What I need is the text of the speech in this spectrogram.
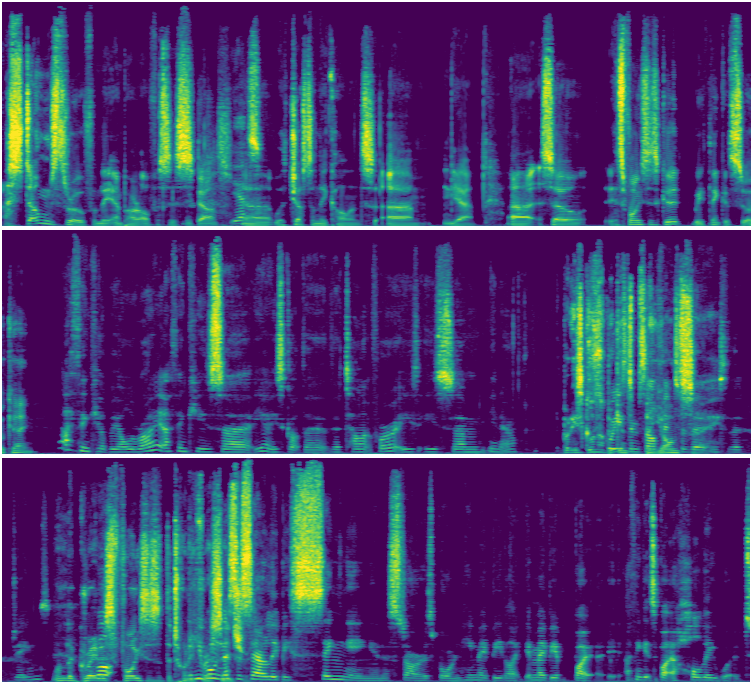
a stone's throw from the Empire offices. It does. Yes. Uh, with Justin Lee Collins. Um, yeah. Uh, so his voice is good. We think it's okay. I think he'll be all right. I think he's uh, yeah, he's got the, the talent for it. He's he's um, you know But he's going up squeezed against himself into Beyonce, the into the one of the greatest Well, voices of the 21st century. He won't century. necessarily be singing in A Star Is Born. He may be like it may be about. I think it's about a Hollywood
